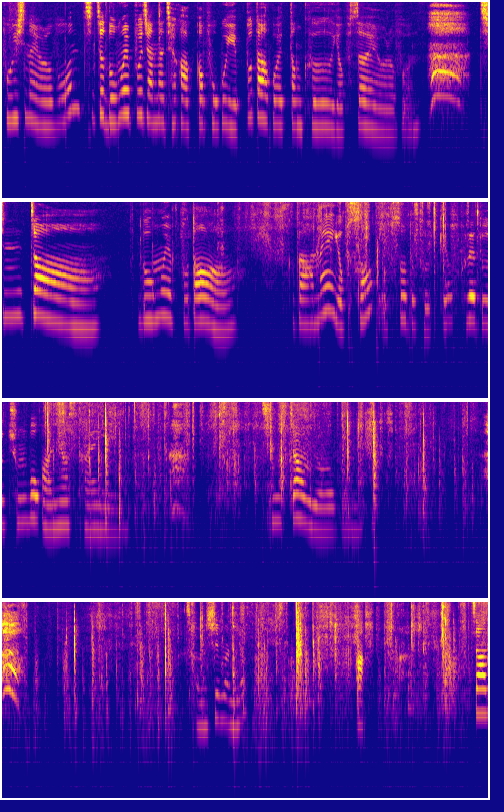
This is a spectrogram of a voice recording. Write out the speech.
보이시나요 여러분? 진짜 너무 예쁘지 않나요? 제가 아까 보고 예쁘다고 했던 그 엽서예요 여러분 진짜 너무 예쁘다. 그 다음에 엽서? 엽서도 볼게요. 그래도 중복 아니어서 다행이에요. 진짜로 여러분. 잠시만요. 아, 짠.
